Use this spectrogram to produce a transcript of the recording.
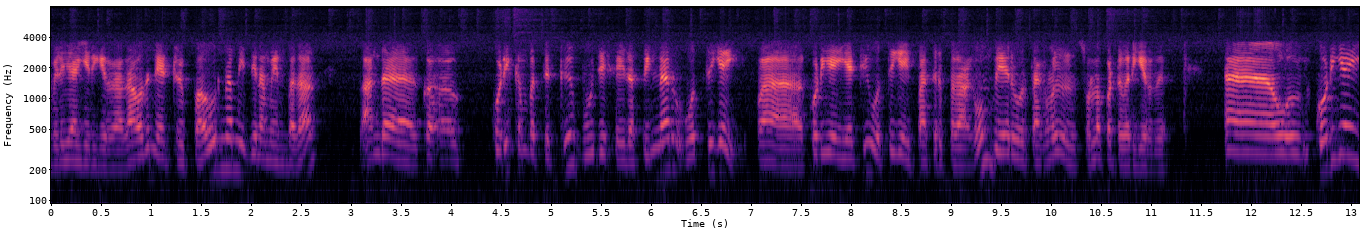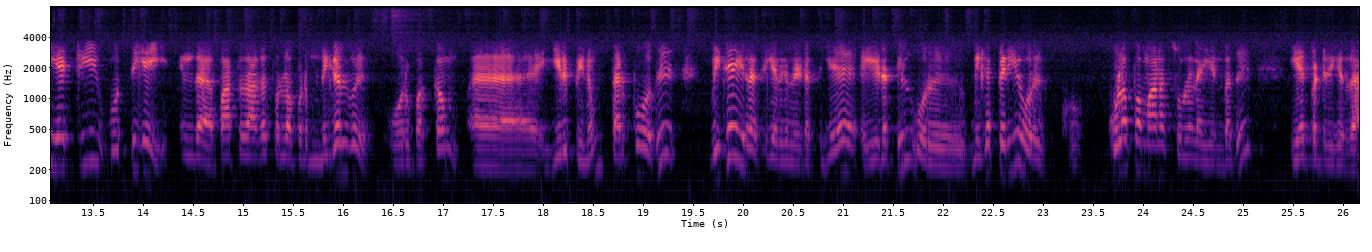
வெளியாகி இருக்கிறது. அதாவது நேற்று பௌர்ணமி தினம் என்பதால் அந்த கொ- பூஜை செய்த பின்னர் ஒத்திகை கொடியை ஏற்றி ஒத்திகை பார்த்திருப்பதாகவும் வேறு ஒரு தகவல் சொல்லப்பட்டு வருகிறது. கொடியை ஏற்றி ஒத்திகை இந்த பார்த்ததாக சொல்லப்படும் நிகழ்வு ஒரு பக்கம் இருப்பினும் தற்போது விஜய் ரசிகர்களிடத்திய இடத்தில் ஒரு மிகப்பெரிய ஒரு கு- குழப்பமான சூழ்நிலை என்பது ஏற்பட்டிருக்கிறது.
